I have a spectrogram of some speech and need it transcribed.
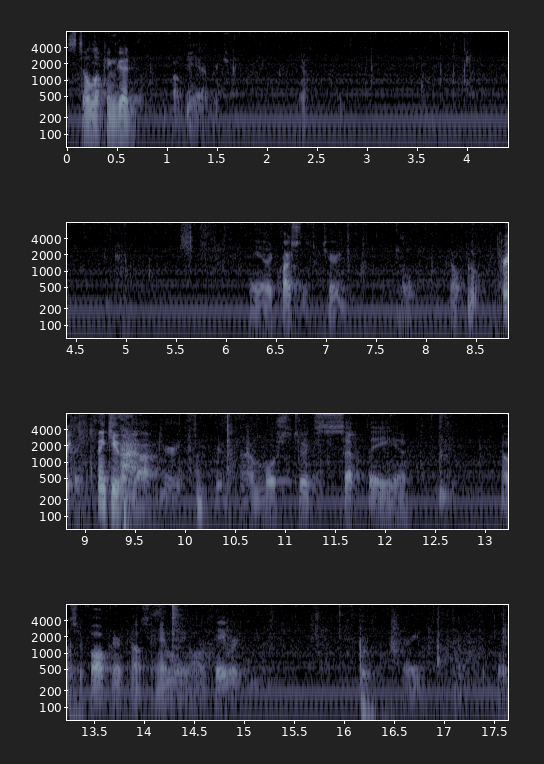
still looking good. Above the average. Yep. Any other questions for Terry? Nope. Great, thank you. Good job, Terry. Uh, motion to accept the, uh, Counselor Faulkner, Counselor Hamley, all in favor? Carried. Okay.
